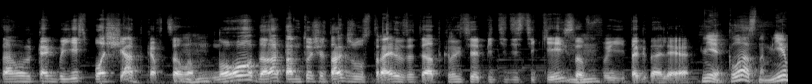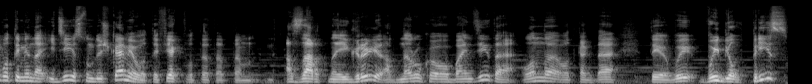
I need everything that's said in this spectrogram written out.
Там как бы есть площадка в целом. Mm-hmm. Но да, там точно так же устраивают это открытие 50 кейсов mm-hmm. и так далее. Не, классно. Мне вот именно идея с сундучками, вот эффект вот этот там азартной игры однорукого бандита, он э, вот когда ты вы, выбил приз,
